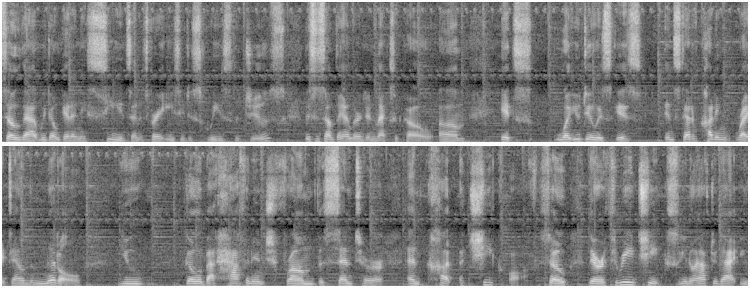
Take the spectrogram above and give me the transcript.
so that we don't get any seeds and it's very easy to squeeze the juice. This is something I learned in Mexico. Um, it's what you do is, is instead of cutting right down the middle, you go about half an inch from the center and cut a cheek off. So there are three cheeks. You know, after that, you,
